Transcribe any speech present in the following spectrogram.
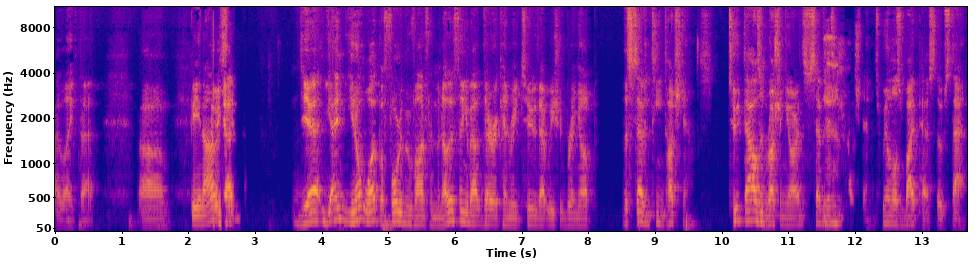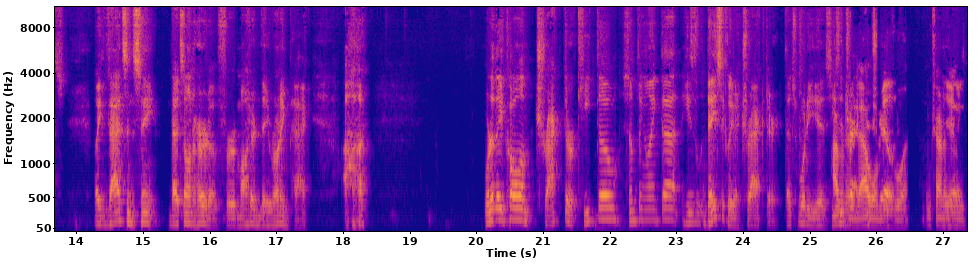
I like that. Um, Being Then we honest, got- Yeah, yeah, and you know what? Before we move on from another thing about Derrick Henry too that we should bring up: the 17 touchdowns, 2,000 rushing yards, 17 Yeah. touchdowns. We almost bypassed those stats. Like that's insane. That's unheard of for a modern day running back. Uh, what do they call him? Tractor Keto, something like that. He's basically a tractor. That's what he is. He's I haven't a heard that one trailer. before. I'm trying to Yeah. think.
